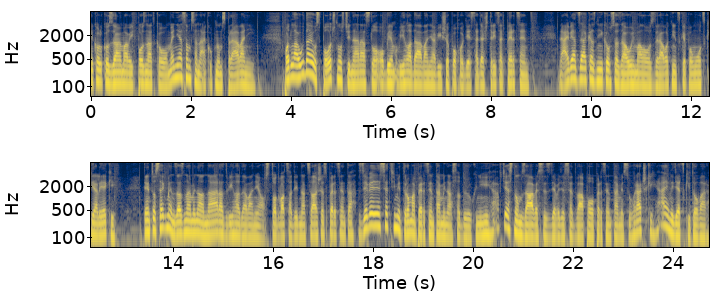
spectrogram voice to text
niekoľko zaujímavých poznatkov o meniacom sa nákupnom správaní. Podľa údajov spoločnosti narastlo objem vyhľadávania v e-shopoch o 10 až 30% Najviac zákazníkov sa zaujímalo o zdravotnícke pomôcky a lieky. Tento segment zaznamenal nárast vyhľadávania o 121,6%, s 93% nasledujú knihy a v tesnom závese s 92,5% sú hračky a iný detský tovar.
